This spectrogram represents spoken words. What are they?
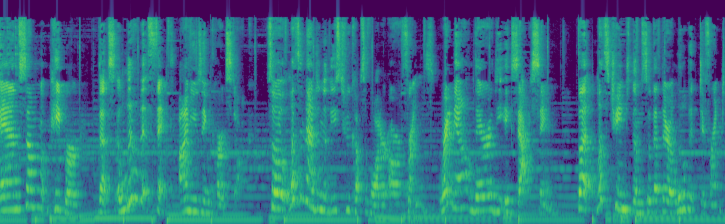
and some paper that's a little bit thick. I'm using cardstock. So let's imagine that these two cups of water are friends. Right now, they're the exact same, but let's change them so that they're a little bit different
